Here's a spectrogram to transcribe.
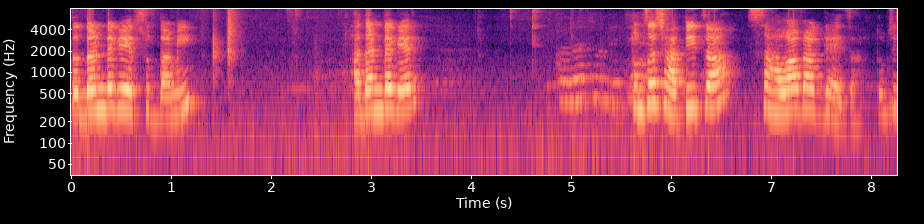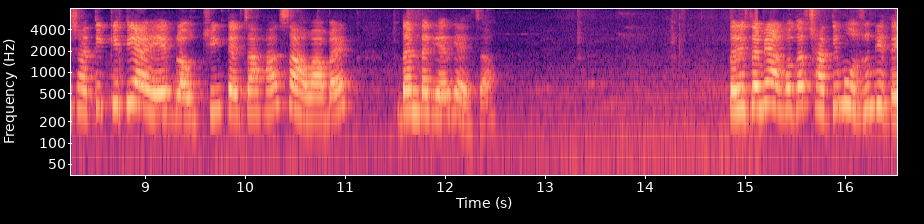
तर दंडघेर सुद्धा मी. हा दंडघेर तुमचा छातीचा सहावा भाग घ्यायचा. तुमची छाती किती आहे ब्लाऊजची? त्याचा हा सहावा भाग दंडघेर घ्यायचा. तर इथं मी अगोदर छाती मोजून घेते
